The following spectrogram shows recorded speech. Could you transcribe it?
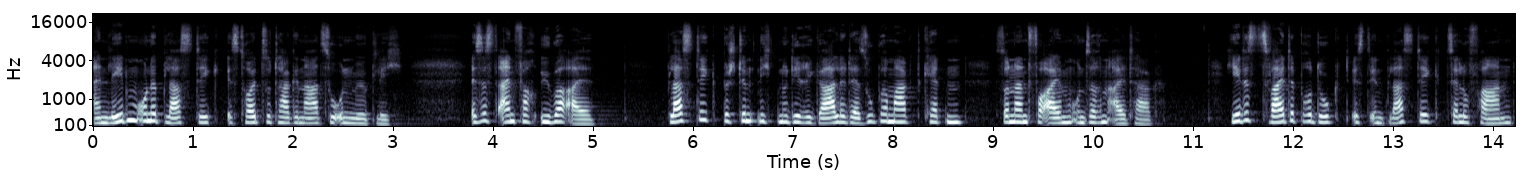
Ein Leben ohne Plastik ist heutzutage nahezu unmöglich. Es ist einfach überall. Plastik bestimmt nicht nur die Regale der Supermarktketten, sondern vor allem unseren Alltag. Jedes zweite Produkt ist in Plastik, Zellophan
